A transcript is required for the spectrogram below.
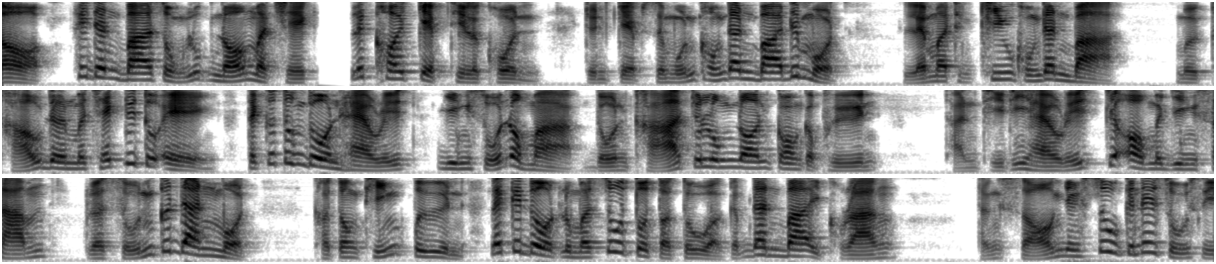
ล่อ ให้ดันบาร์ส่งลูกน้องมาเช็ค และคอยเก็บทีละคน จนเก็บสมุนของดันบาร์ได้หมด และมาถึงคิวของดันบาร์เมื่อเขาเดินมาเช็คด้วยตัวเอง แต่ก็ต้องโดนแฮร์ริสยิงสวนออกมา โดนขาจนลงนอนกองกับพื้น ทันทีที่แฮร์ริสจะออกมายิงซ้ำกระสุนก็ดันหมด เขาต้องทิ้งปืนและกระโดดลงมาสู้ตัวต่อตัวกับดันบาร์อีกครั้ง ทั้งสองยังสู้กันได้สูสี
